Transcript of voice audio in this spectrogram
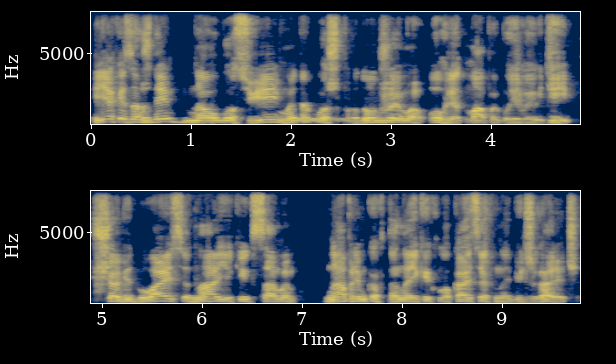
І як і завжди, на обоз.ua ми також продовжуємо огляд мапи бойових дій, що відбувається на яких саме напрямках та на яких локаціях найбільш гаряче.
